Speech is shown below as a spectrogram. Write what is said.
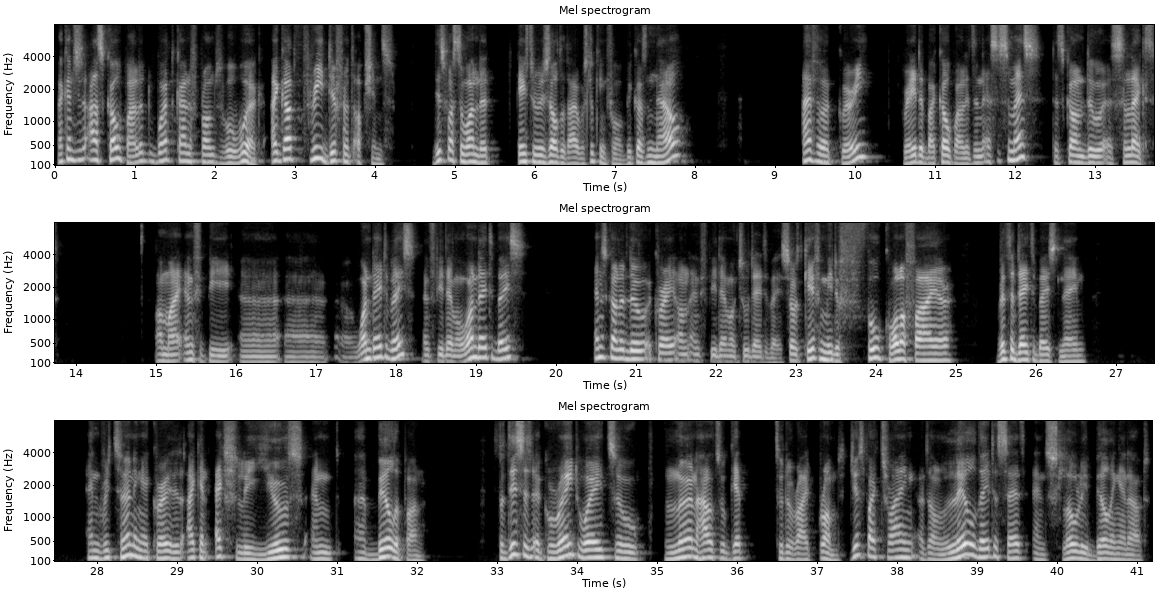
I can just ask Copilot what kind of prompts will work. I got three different options. This was the one that gave the result that I was looking for because now I have a query created by Copilot in SSMS that's going to do a select on my MVP uh, uh, uh, 1 database, MVP demo 1 database, and it's going to do a query on MVP demo 2 database. So it's giving me the full qualifier with the database name and returning a query that I can actually use and uh, build upon. So this is a great way to learn how to get to the right prompt just by trying it on a little data set and slowly building it out.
